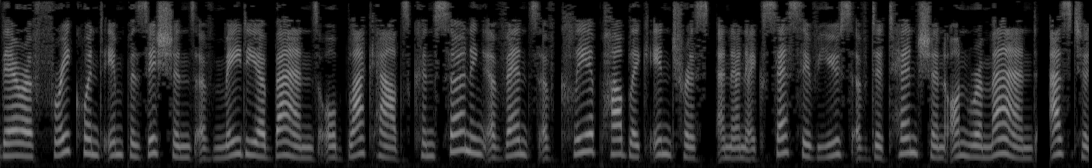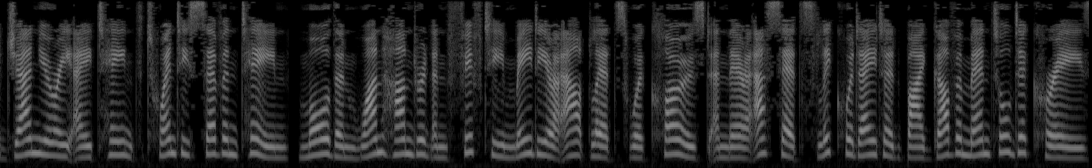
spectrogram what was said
There are frequent impositions of media bans or blackouts concerning events of clear public interest and an excessive use of detention on remand. As to January 18, 2017, more than 150 media outlets were closed and their assets liquidated by governmental decrees.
